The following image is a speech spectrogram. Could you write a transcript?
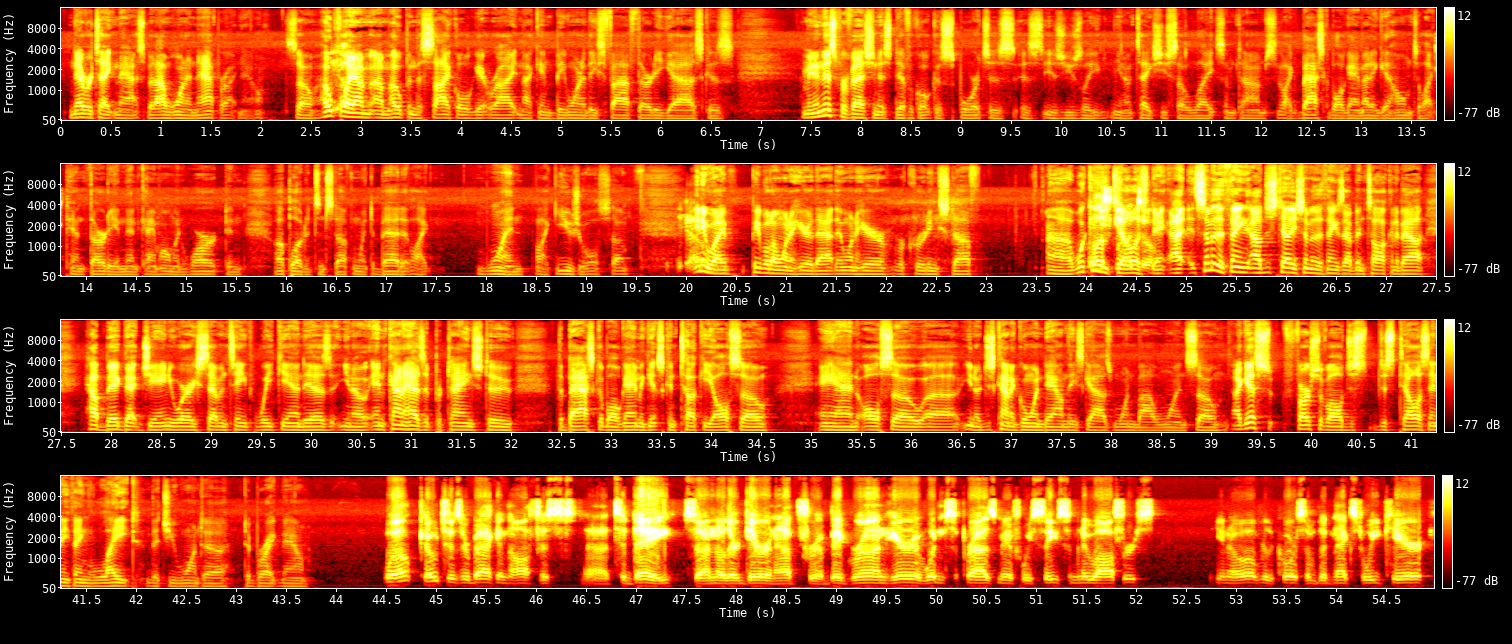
Never take naps, but I want a nap right now. So hopefully, I'm I'm hoping the cycle will get right and I can be one of these 5:30 guys because. I mean, in this profession, it's difficult because sports is, is, is usually you know takes you so late sometimes. Like basketball game, I didn't get home till like ten thirty, and then came home and worked and uploaded some stuff and went to bed at like one, like usual. So Yeah. anyway, people don't want to hear that. They want to hear recruiting stuff. Uh, what can Well, you tell us? Dan? I, some of the things I'll just tell you some of the things I've been talking about. How big that January seventeenth weekend is, you know, and kind of as it pertains to the basketball game against Kentucky, also, and also, uh, you know, just kind of going down these guys one by one. So, I guess first of all, just just tell us anything late that you want to to break down. Well, coaches are back in the office uh, today, so I know they're gearing up for a big run here. It wouldn't surprise me if we see some new offers, you know, over the course of the next week here.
